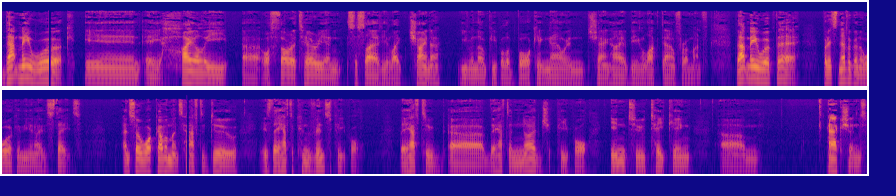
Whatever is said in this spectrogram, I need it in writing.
That may work in a highly uh, authoritarian society like China, even though people are balking now in Shanghai at being locked down for a month. That may work there, but it's never going to work in the United States. And so, what governments have to do is they have to convince people. They have to uh, they have to nudge people into taking um, actions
